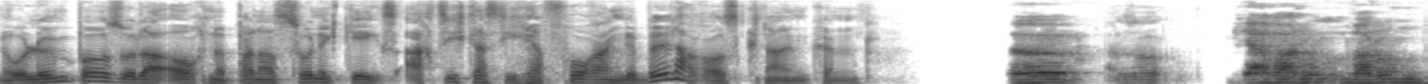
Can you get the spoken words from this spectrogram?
eine Olympus oder auch eine Panasonic GX80, dass die hervorragende Bilder rausknallen können. Äh, also ja, warum, warum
